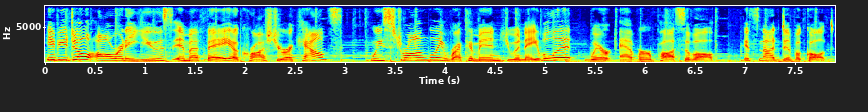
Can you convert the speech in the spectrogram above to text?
If you don't already use MFA across your accounts, we strongly recommend you enable it wherever possible. It's not difficult,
